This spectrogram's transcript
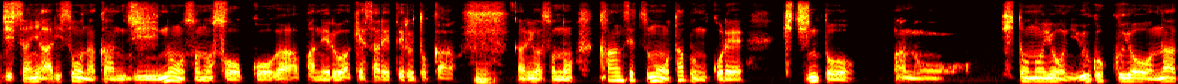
実際にありそうな感じのその走行がパネル分けされてるとか、あるいはその関節も多分これきちんと、あの、人のように動くような、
